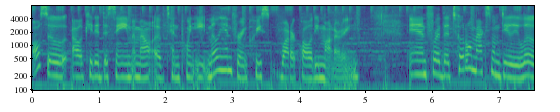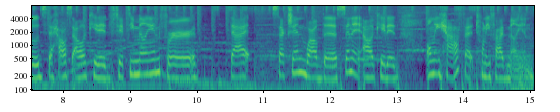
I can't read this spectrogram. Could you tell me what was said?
also allocated the same amount of 10.8 million for increased water quality monitoring. And for the total maximum daily loads, the House allocated 50 million for that section, while the Senate allocated only half at 25 million.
